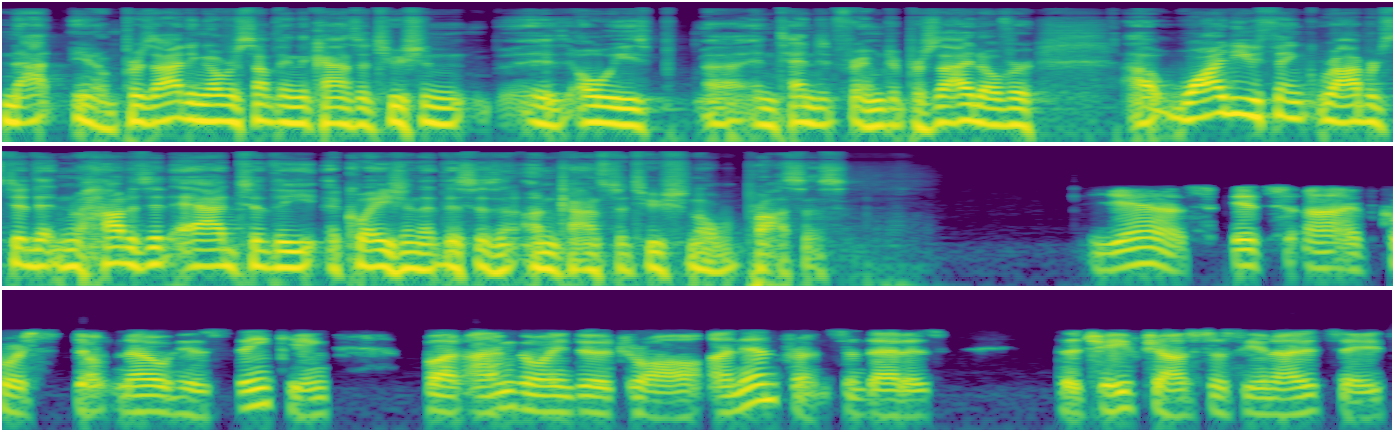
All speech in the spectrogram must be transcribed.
not, you know, presiding over something the Constitution is always uh, intended for him to preside over. Uh, why do you think Roberts did that, and how does it add to the equation that this is an unconstitutional process? Yes, it's uh, of course don't know his thinking, but I'm going to draw an inference, and that is the Chief Justice of the United States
